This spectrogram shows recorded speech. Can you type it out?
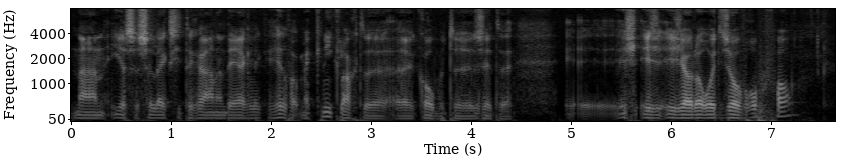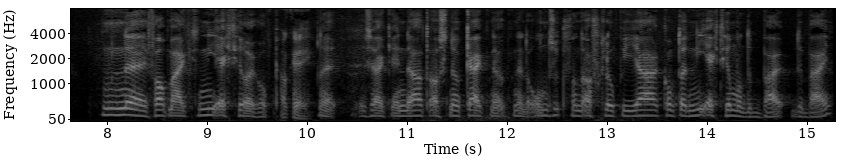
naar een eerste selectie te gaan en dergelijke, heel vaak met knieklachten uh, komen te zitten. Eh, is, is, is jou daar ooit iets over opgevallen? Nee, valt mij eigenlijk niet echt heel erg op. Oké. Nee, is eigenlijk inderdaad, als je nou kijkt naar, naar de onderzoek van de afgelopen jaar, komt dat niet echt helemaal erbij.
